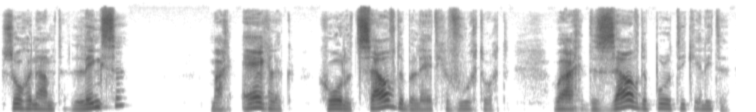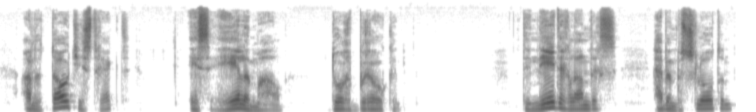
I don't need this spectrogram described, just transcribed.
zogenaamd linkse, maar eigenlijk gewoon hetzelfde beleid gevoerd wordt, waar dezelfde politieke elite aan het touwtje trekt, is helemaal doorbroken. De Nederlanders hebben besloten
